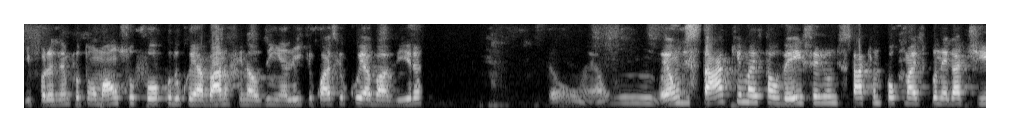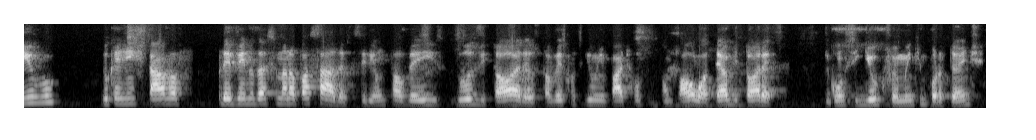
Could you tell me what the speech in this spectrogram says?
E, por exemplo, tomar um sufoco do Cuiabá no finalzinho ali, que quase que o Cuiabá vira então é um, é um destaque, mas talvez seja um destaque um pouco mais pro negativo do que a gente estava prevendo da semana passada, que seriam talvez duas vitórias, talvez conseguir um empate contra o São Paulo, até a vitória que conseguiu, que foi muito importante.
